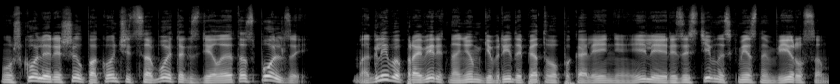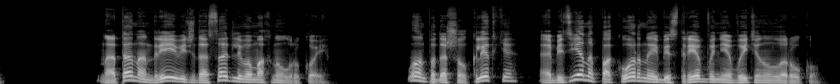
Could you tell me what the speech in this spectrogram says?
У Коля решил покончить с собой, так сделай это с пользой. Могли бы проверить на нем гибриды пятого поколения или резистивность к местным вирусам. Натан Андреевич досадливо махнул рукой. Он подошел к клетке, обезьяна покорно и без требования вытянула руку.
